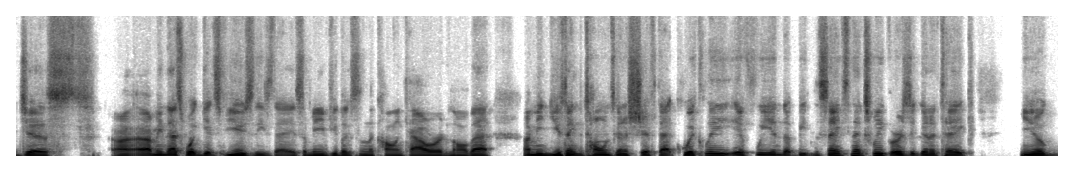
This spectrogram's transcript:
just I mean that's what gets views these days. I mean, if you listen the Colin Cowherd and all that, I mean, do you think the tone's going to shift that quickly if we end up beating the Saints next week, or is it going to take you know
